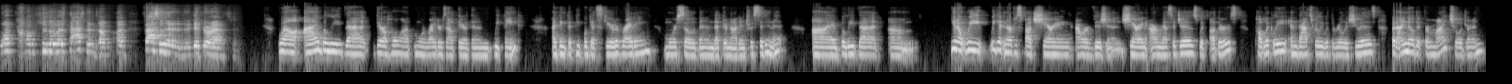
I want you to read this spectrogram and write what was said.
what comes to them as passions? I'm, I'm fascinated to get your answer. Well, I believe that there are a whole lot more writers out there than we think. I think that people get scared of writing more so than that they're not interested in it. I believe that um, you know we we get nervous about sharing our vision, sharing our messages with others publicly, and that's really what the real issue is. But I know that for my children,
